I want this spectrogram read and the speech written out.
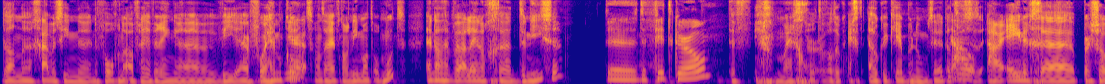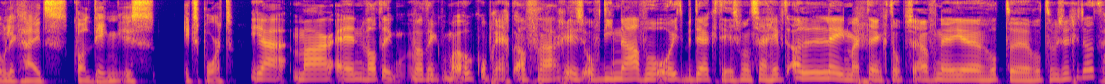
Dan eh, gaan we zien in de volgende aflevering wie er voor hem komt. Ja. Want hij heeft nog niemand ontmoet. En dan hebben we alleen nog Denise. De, de fit girl. De, ja, mijn god, wat ook echt elke keer benoemd. Hè? Dat Nou. is haar enige persoonlijkheidsding is ik sport. Ja, maar en wat ik, wat ik me ook oprecht afvraag is of die navel ooit bedekt is. Want zij heeft alleen maar tanktops aan. Of nee, eh, hot, eh, hot, hoe zeg je dat? Uh,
